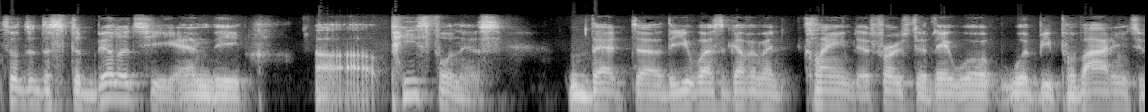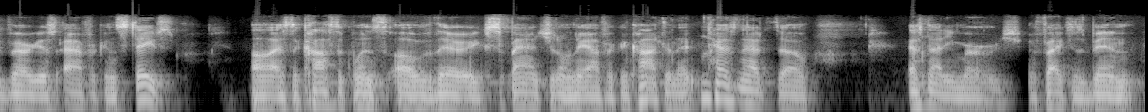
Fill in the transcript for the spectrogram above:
so the, the stability and the uh, peacefulness that uh, the U.S. government claimed at first that they will, would be providing to various African states uh, as a consequence of their expansion on the African continent has not uh, has not emerged. In fact, it's been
